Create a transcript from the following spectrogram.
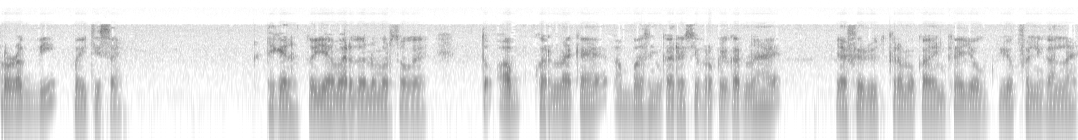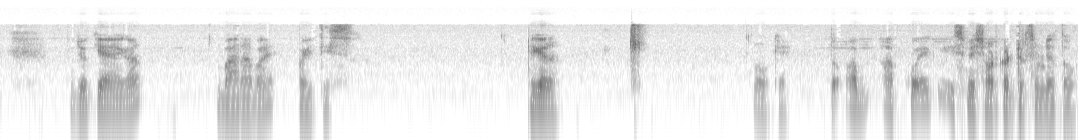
प्रोडक्ट भी पैंतीस है। ठीक है ना? तो ये हमारे दो नंबर्स हो गए। तो अब करना क्या है? अब बस इनका रेसिप्रोकल करना है या फिर व्युतक्रमों का इनका योग, योगफल निकालना है, जो कि आएगा बारह बाय पैंतीस। ठीक है ना? ओके तो अब आपको एक इसमें शॉर्टकट ट्रिक समझाता हूँ।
